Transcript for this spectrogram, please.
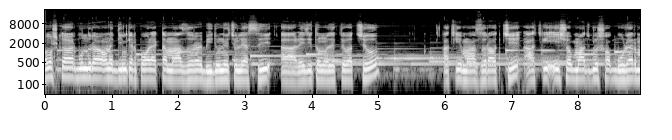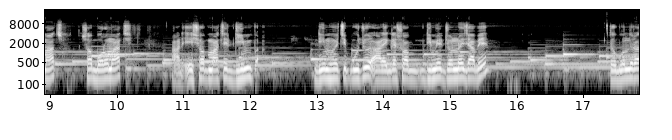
নমস্কার বন্ধুরা, অনেক দিনকার পর একটা মাছ ধরার ভিডিও নিয়ে চলে আসছি। আর এই যে তোমরা দেখতে পাচ্ছ, আজকে মাছ ধরা হচ্ছে। আজকে এই সব মাছগুলো সব বুড়ার মাছ, সব বড় মাছ। আর এই সব মাছের ডিম ডিম হয়েছে প্রচুর, আর এগুলো সব ডিমের জন্যই যাবে। তো বন্ধুরা,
